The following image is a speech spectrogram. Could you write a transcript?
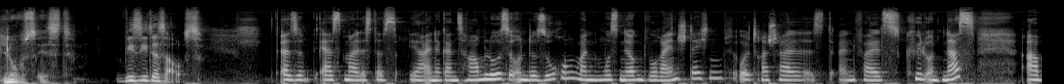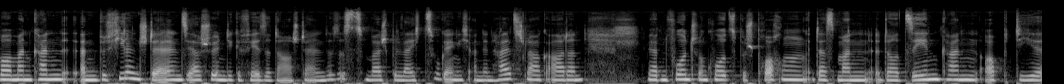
los ist. Wie sieht das aus? Also erstmal ist das ja eine ganz harmlose Untersuchung. Man muss nirgendwo reinstechen. Ultraschall ist allenfalls kühl und nass, aber man kann an vielen Stellen sehr schön die Gefäße darstellen. Das ist zum Beispiel leicht zugänglich an den Halsschlagadern. Wir hatten vorhin schon kurz besprochen, dass man dort sehen kann, ob die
